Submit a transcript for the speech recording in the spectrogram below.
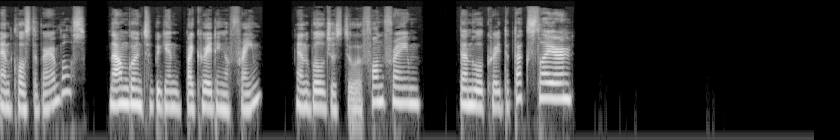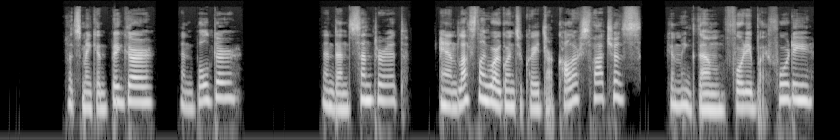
and close the variables. Now I'm going to begin by creating a frame and we'll just do a font frame. Then we'll create a text layer. Let's make it bigger and bolder and then center it. And lastly, we're going to create our color swatches. You can make them 40 by 40,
